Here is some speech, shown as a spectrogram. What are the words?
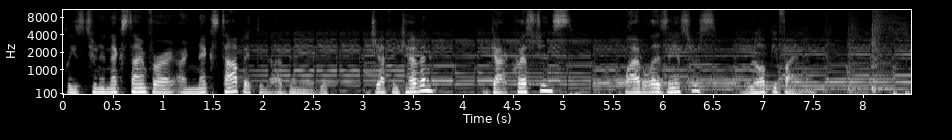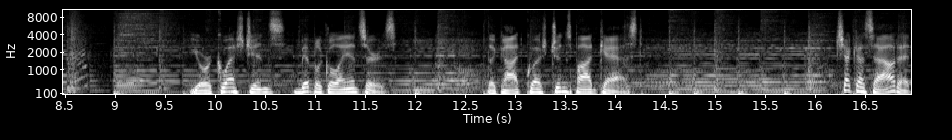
Please tune in next time for our, our next topic. I've been with Jeff and Kevin. Got questions? Bible has answers. We'll help you find them. Your questions, biblical answers. The Got Questions Podcast. Check us out at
